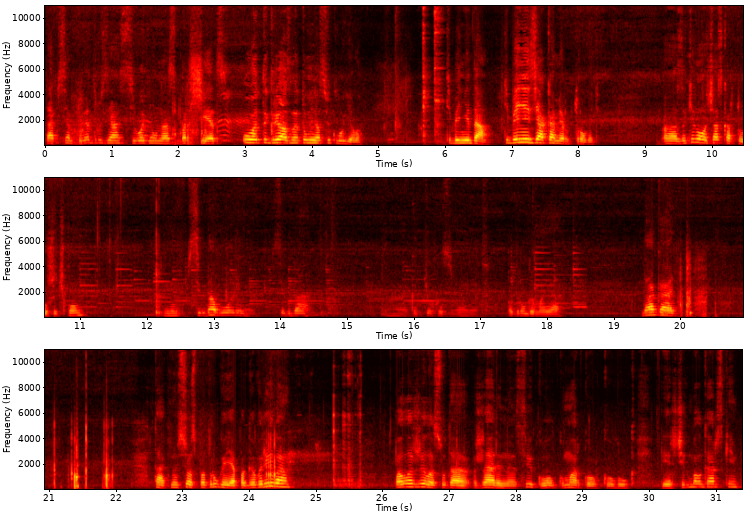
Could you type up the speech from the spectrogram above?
Так, всем привет, друзья. Сегодня у нас борщец. Ой, ты грязная, ты у меня свеклу ела. Тебе не дам. Тебе нельзя камеру трогать. А, закинула сейчас картошечку. Ну, всегда вовремя. Всегда. А, Катюха звонит. Подруга моя. Да, Кать? Так, ну все, с подругой я поговорила. Положила сюда жареную свеколку, морковку, лук, перчик болгарский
